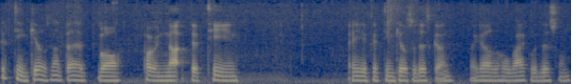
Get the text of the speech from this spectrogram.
15 kills, not bad. Well, probably not 15. I get 15 kills with this gun. I got a whole whack with this one.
